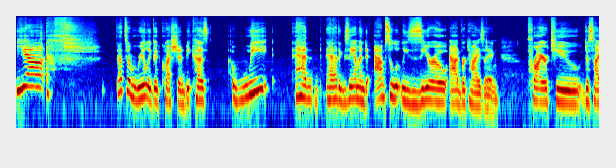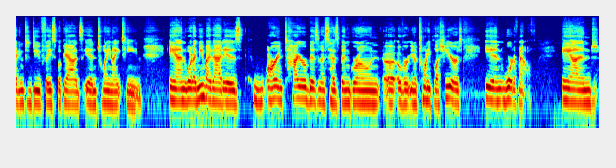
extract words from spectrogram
Yeah, that's a really good question because we had had examined absolutely zero advertising prior to deciding to do Facebook ads in 2019. And what I mean by that is our entire business has been grown uh, over, you know, 20 plus years in word of mouth and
